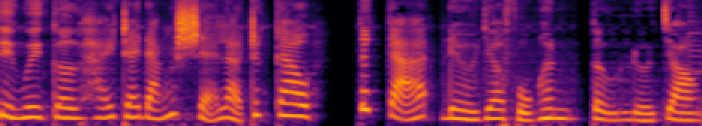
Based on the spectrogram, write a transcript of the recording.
thì nguy cơ hái trái đắng sẽ là rất cao. Tất cả đều do phụ huynh tự lựa chọn.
